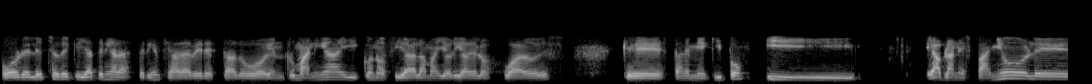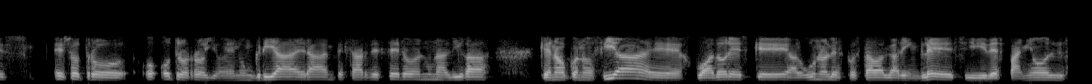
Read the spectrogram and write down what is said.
por el hecho de que ya tenía la experiencia de haber estado en Rumanía y conocía a la mayoría de los jugadores que están en mi equipo y hablan españoles, es otro otro rollo. En Hungría era empezar de cero en una liga que no conocía, eh, jugadores que a algunos les costaba hablar inglés y de español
